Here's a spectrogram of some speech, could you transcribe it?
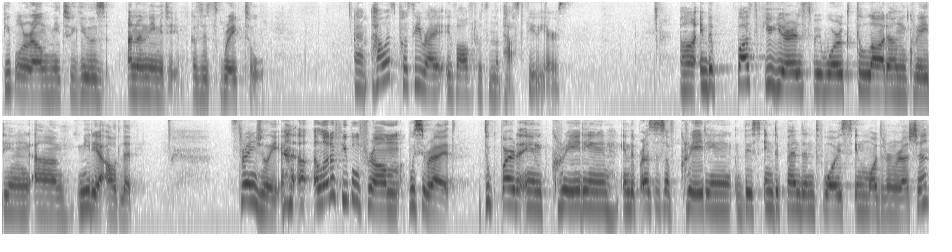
people around me to use anonymity because it's a great tool. Um, how has Pussy Riot evolved within the past few years? Uh, in the past few years, we worked a lot on creating um, media outlet. Strangely, a lot of people from Pussy Riot took part in creating, in the process of creating this independent voice in modern Russia.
